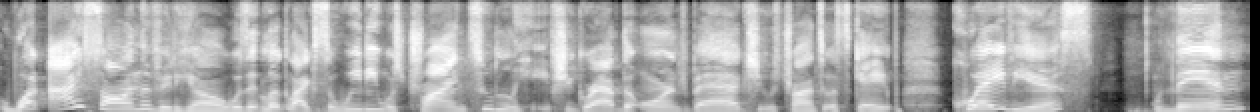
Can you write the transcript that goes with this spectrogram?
What I saw in the video was it looked like Saweetie was trying to leave. She grabbed the orange bag. She was trying to escape. Quavious then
